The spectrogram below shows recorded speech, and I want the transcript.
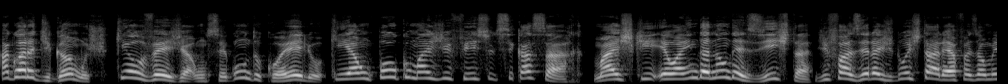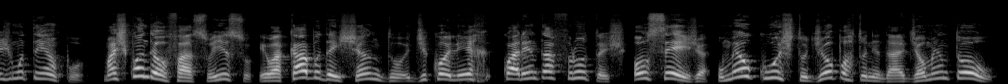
Agora, digamos que eu veja um segundo coelho que é um pouco mais difícil de se caçar, mas que eu ainda não desista de fazer as duas tarefas ao mesmo tempo. Mas, quando eu faço isso, eu acabo deixando de colher 40 frutas, ou seja, o meu custo de oportunidade aumentou.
